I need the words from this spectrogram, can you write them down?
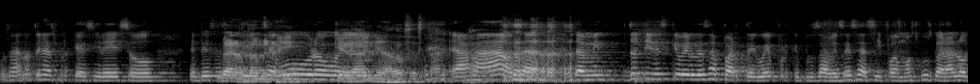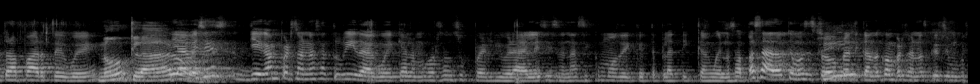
o sea, no tienes por qué decir eso, te empiezas a sentir inseguro, güey. qué dañados están. Ajá, o sea, también tú tienes que ver de esa parte, güey, porque pues a veces así podemos juzgar a la otra parte, güey. No, claro. Y a veces llegan personas a tu vida, güey, que a lo mejor son súper liberales y son así como de que te platican, güey. Nos ha pasado que hemos estado Sí. platicando con personas que decimos,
